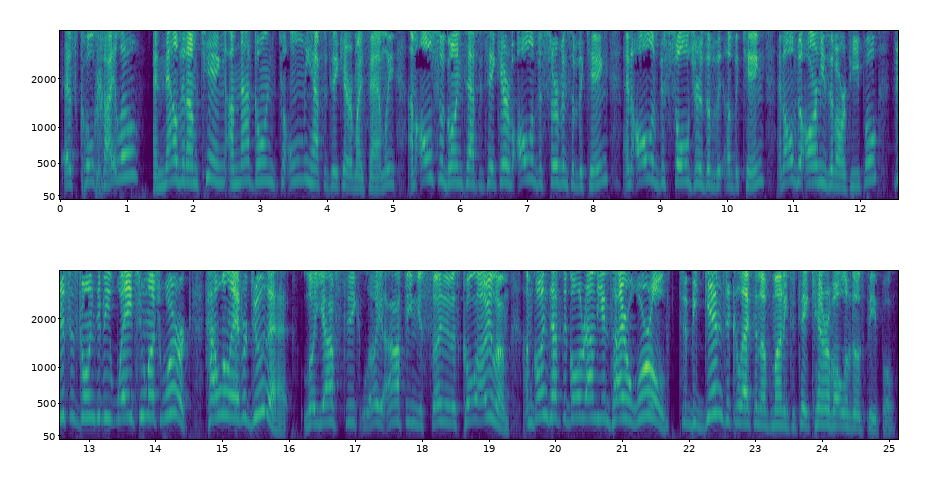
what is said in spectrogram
as kol chaylo? And now that I'm king, I'm not going to only have to take care of my family, I'm also going to have to take care of all of the servants of the king, and all of the soldiers of the, of the king, and all of the armies of our people. This is going to be way too much work. How will I ever do that? Lo lo yafim kol I'm going to have to go around the entire world to begin to collect enough money to take care of all of those people.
